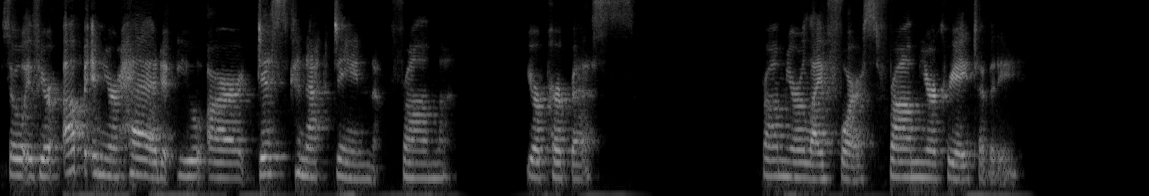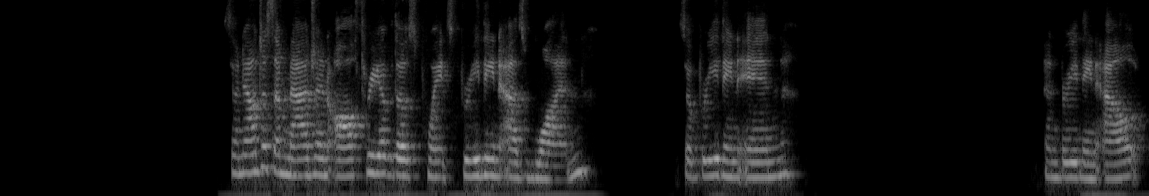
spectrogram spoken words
So, if you're up in your head, you are disconnecting from your purpose, from your life force, from your creativity. So now just imagine all three of those points breathing as one. So breathing in and breathing out.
